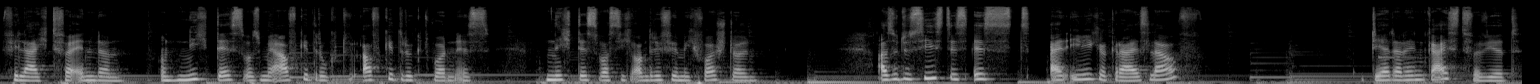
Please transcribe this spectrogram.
vielleicht verändern und nicht das, was mir aufgedrückt, aufgedrückt worden ist, nicht das, was sich andere für mich vorstellen. Also du siehst, es ist ein ewiger Kreislauf, der deinen Geist verwirrt.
